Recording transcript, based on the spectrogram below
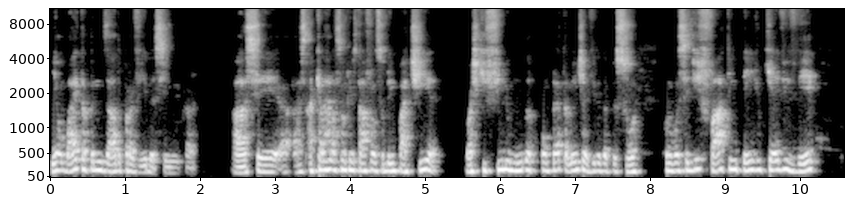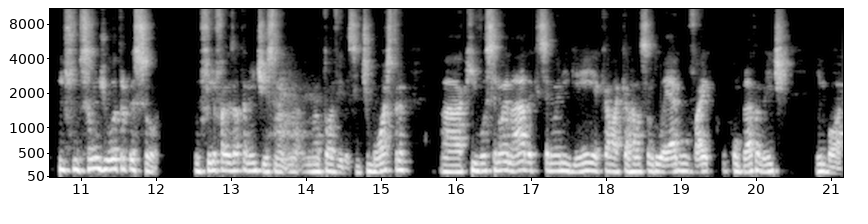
E é um baita aprendizado para a vida, assim, cara. A ser, a, aquela relação que a gente estava falando sobre empatia, eu acho que filho muda completamente a vida da pessoa quando você de fato entende o que é viver em função de outra pessoa. Um filho faz exatamente isso na, na, na tua vida, assim, te mostra ah, que você não é nada, que você não é ninguém, aquela, aquela relação do ego vai completamente embora.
